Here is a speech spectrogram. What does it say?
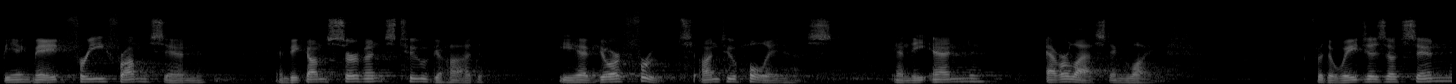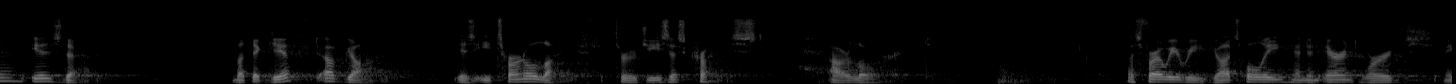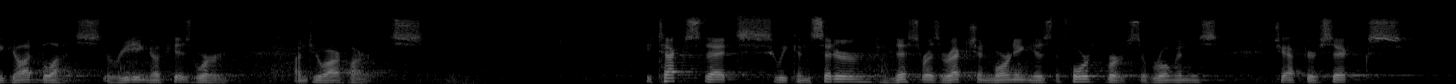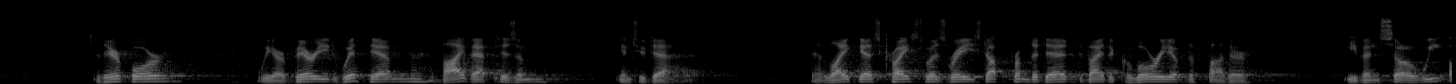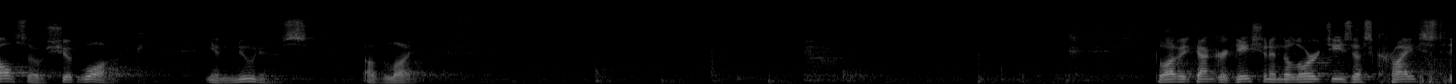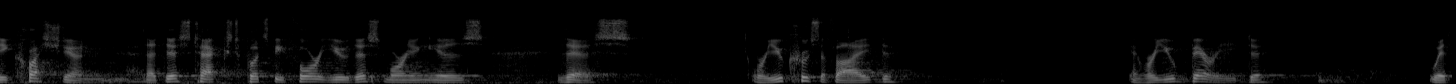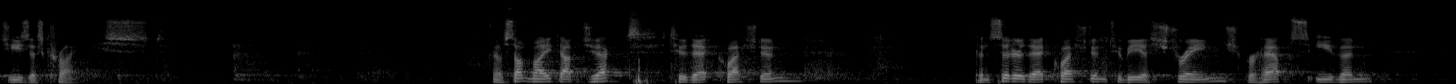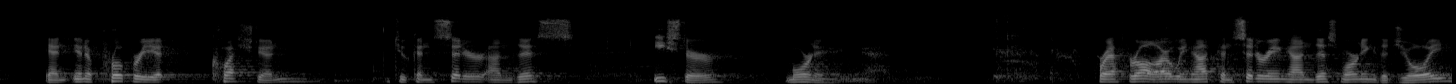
being made free from sin and become servants to God, ye have your fruit unto holiness, and the end everlasting life. For the wages of sin is death but the gift of God is eternal life through Jesus Christ our Lord. As far we read God's holy and inerrant words, may God bless the reading of His word unto our hearts. The text that we consider this resurrection morning is the fourth verse of Romans chapter 6. Therefore, we are buried with him by baptism into death. That, like as Christ was raised up from the dead by the glory of the Father, even so we also should walk in newness of life. Beloved congregation in the Lord Jesus Christ, the question that this text puts before you this morning is this Were you crucified and were you buried with Jesus Christ? Now, some might object to that question Consider that question to be a strange, perhaps even an inappropriate question to consider on this Easter morning. For after all, are we not considering on this morning the joy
